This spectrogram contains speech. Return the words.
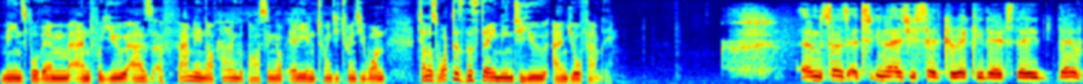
means for them and for you as a family now following the passing of Ellie in 2021. Tell us, what does this day mean to you and your family? Um, so it's, it's, you know, as you said correctly there, it's the day of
